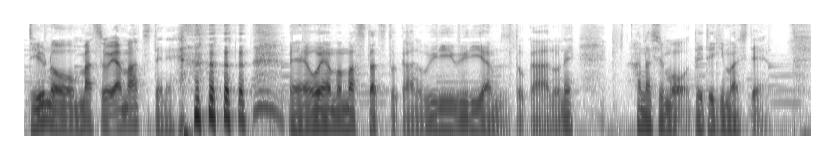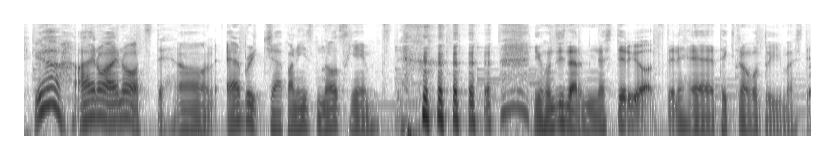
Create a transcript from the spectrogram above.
っていうのを、松尾山っつってね、えー、大山マスターズとか、あのウィリー・ウィリアムズとか、のね、話も出てきまして、Yeah, I know, I know, つって、um, Every Japanese knows him, つって。日本人ならみんな知ってるよ、つってね、えー、適当なこと言いまして、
